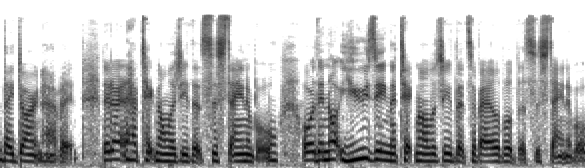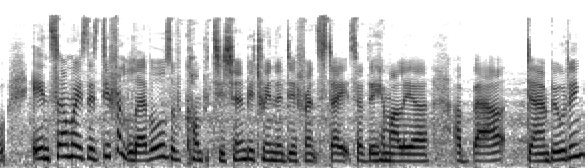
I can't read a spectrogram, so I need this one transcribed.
they don't have it. They don't have technology that's sustainable, or they're not using the technology that's available that's sustainable. In some ways, there's different levels of competition between the different states of the Himalaya about dam building.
